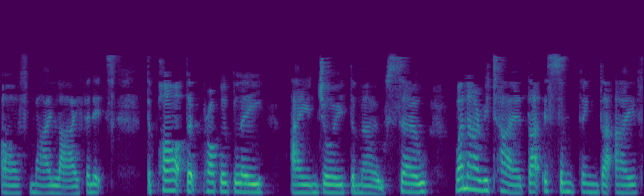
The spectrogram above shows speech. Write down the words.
of my life, and it's the part that probably I enjoyed the most. So, when I retired, that is something that I've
